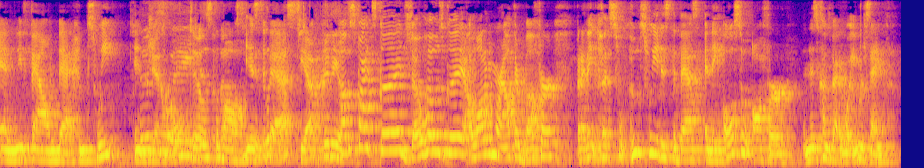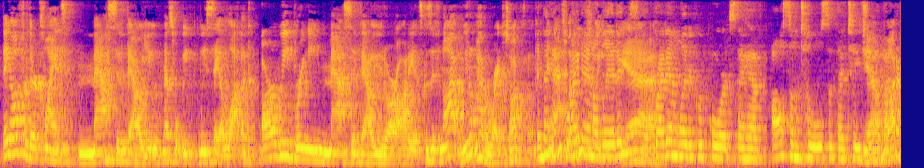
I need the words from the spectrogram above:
And we've found that Hootsuite in Hootsuite general. is the bomb. is It's the, best. Yep. It is. HubSpot's good. Zoho's good. A lot of them are out there. Buffer, but I think Hootsuite is the best. And they also offer, and this comes back to what you were saying, they offer their clients massive value. And that's what we, we say a lot. Like, are we bringing massive value to our audience? Because if not, we don't have a right to talk to them. And they have that's what great Hootsuite- analytics. They Yeah. have great analytic reports. They have awesome tools that they teach Yeah, you a about lot of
